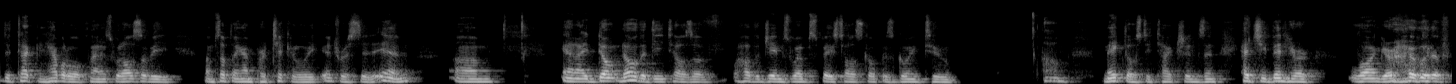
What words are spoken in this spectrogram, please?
detecting habitable planets would also be um, something I'm particularly interested in. Um, and I don't know the details of how the James Webb Space Telescope is going to um, make those detections. And had she been here longer, I would have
